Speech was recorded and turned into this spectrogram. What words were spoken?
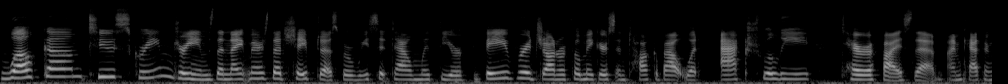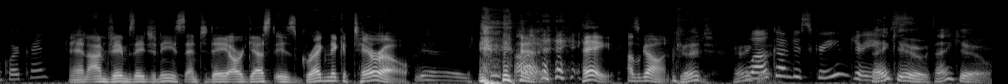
Welcome to Scream Dreams, the nightmares that shaped us, where we sit down with your favorite genre filmmakers and talk about what actually terrifies them. I'm Catherine Corcoran. And I'm James A. Janisse, and today our guest is Greg Nicotero. Yay. Hi. hey, how's it going? Good. Very good. Welcome to Scream good. Dreams. Thank you. Thank you.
